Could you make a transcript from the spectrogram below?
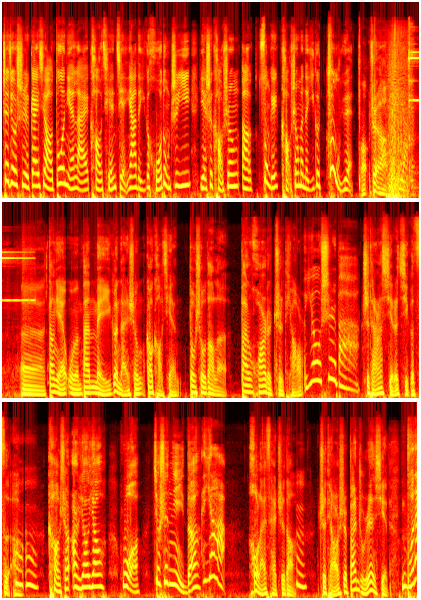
这就是该校多年来考前减压的一个活动之一，也是考生啊、呃送给考生们的一个祝愿。哦，是啊，哎呀，呃，当年我们班每一个男生高考前都收到了班花的纸条，又是吧？纸条上写着几个字啊，嗯嗯，考上二幺幺，我就是你的。哎呀，后来才知道，嗯纸条是班主任写的。你不带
